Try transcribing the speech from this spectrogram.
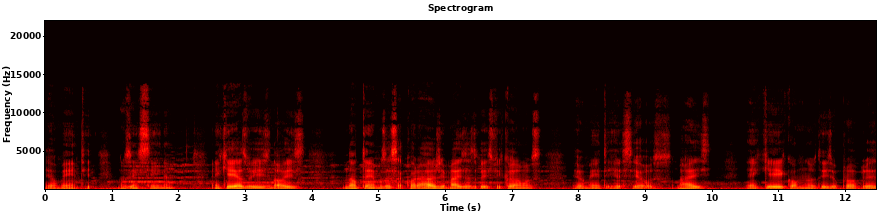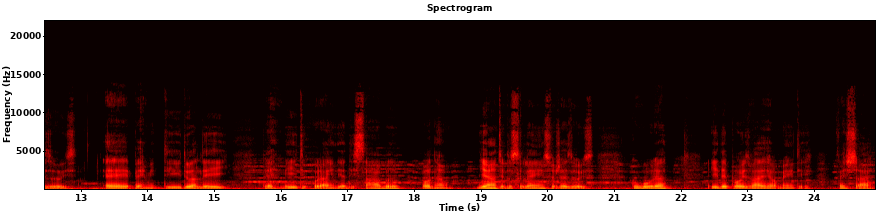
realmente nos ensina, em que às vezes nós não temos essa coragem, mas às vezes ficamos realmente receosos, mas em que, como nos diz o próprio Jesus, é permitido a lei permite curar em dia de sábado ou não. Diante do silêncio, Jesus cura e depois vai realmente fechar.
